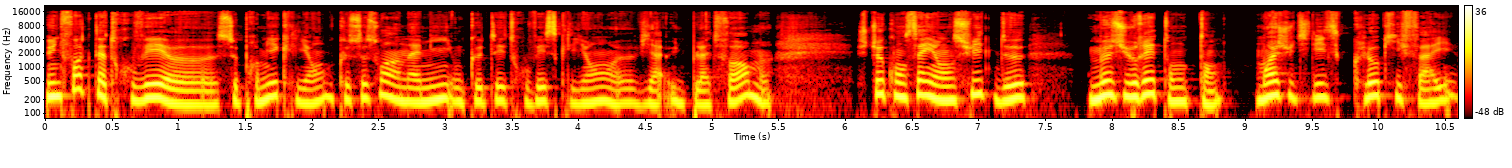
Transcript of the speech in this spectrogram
Une fois que tu as trouvé euh, ce premier client, que ce soit un ami ou que tu aies trouvé ce client euh, via une plateforme, je te conseille ensuite de mesurer ton temps. Moi, j'utilise Clockify.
